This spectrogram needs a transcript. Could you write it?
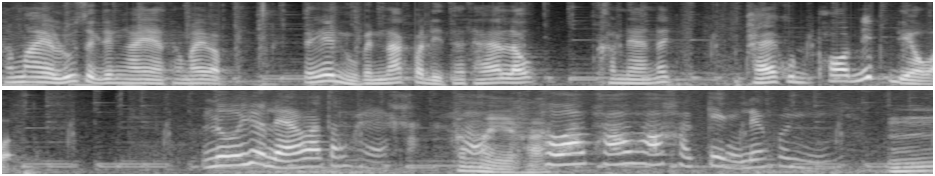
ทำไมอะรู้สึกยังไงอะทำไมแบบ เอ๊ะหนูเป็นนักประดิษฐ์แท้ๆแล้วคะแนนได้แพ้คุณพ่อนิดเดียวอะ รู้อยู่แล้วว่าต้องแพ้ค่ะทำไมอะคะ เพราะว่าพ่อพ่อเขาเก่งเรื่องพวกนี้ อืม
